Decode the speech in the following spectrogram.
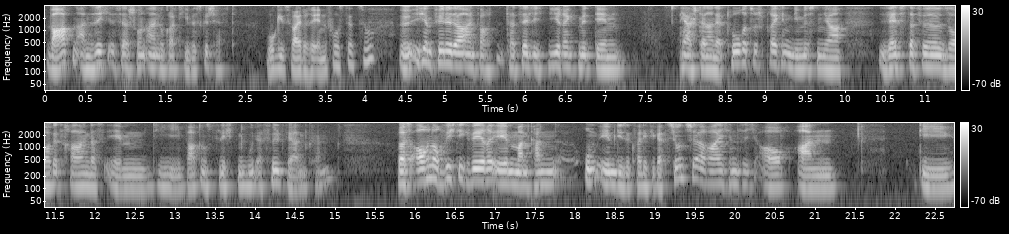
Warten an sich ist ja schon ein lukratives Geschäft. Wo gibt es weitere Infos dazu? Äh, ich empfehle da einfach tatsächlich direkt mit den Herstellern der Tore zu sprechen. Die müssen ja selbst dafür Sorge tragen, dass eben die Wartungspflichten gut erfüllt werden können. Was auch noch wichtig wäre, eben, man kann, um eben diese Qualifikation zu erreichen, sich auch an die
